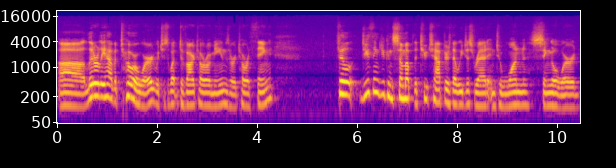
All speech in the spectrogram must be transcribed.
uh, literally have a Torah word, which is what Devar Torah means, or a Torah thing. Phil, do you think you can sum up the two chapters that we just read into one single word?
